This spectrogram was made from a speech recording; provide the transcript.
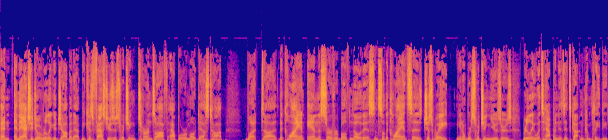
And, and they actually do a really good job of that because fast user switching turns off Apple Remote Desktop. But uh, the client and the server both know this, and so the client says, "Just wait. You know, we're switching users." Really, what's happened is it's gotten completely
